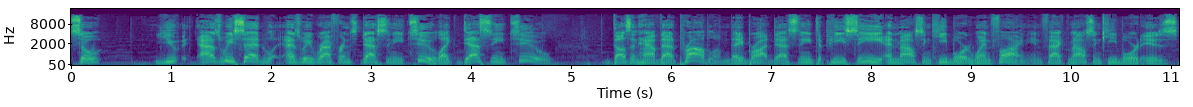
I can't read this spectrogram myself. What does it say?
So you as we said as we referenced Destiny 2, like Destiny 2 doesn't have that problem. They brought Destiny to PC and mouse and keyboard went fine. In fact, mouse and keyboard is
